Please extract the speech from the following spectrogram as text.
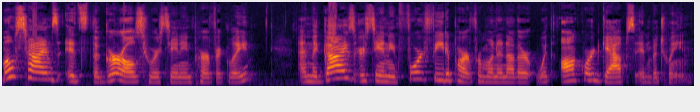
Most times it's the girls who are standing perfectly, and the guys are standing four feet apart from one another with awkward gaps in between.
